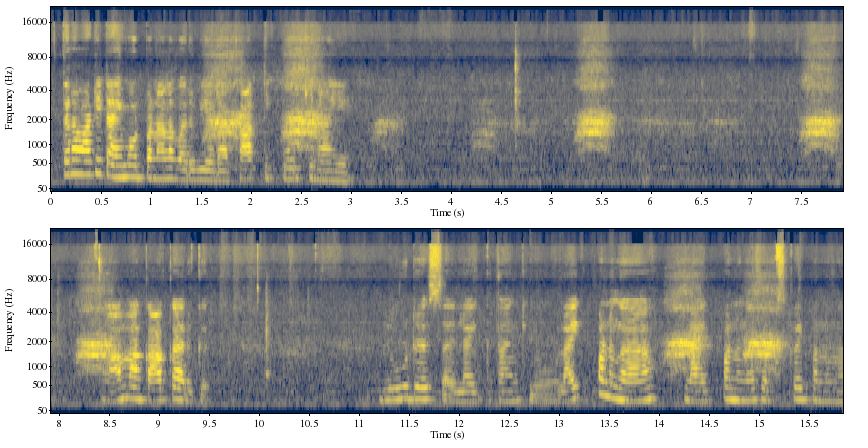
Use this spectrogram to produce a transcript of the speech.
எத்தனை வாட்டி டைம் அவுட் பண்ணாலும் வருவியடா கார்த்திக் போர்க்கி நாயே. ஆமா காக்கா இருக்கு. Blue dress I like thank you like பண்ணுங்க. லைக் பண்ணுங்க சப்ஸ்கிரைப் பண்ணுங்க.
